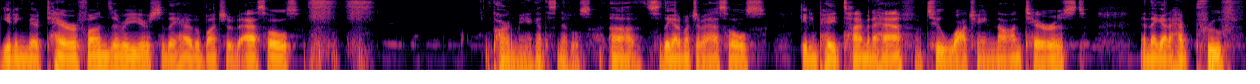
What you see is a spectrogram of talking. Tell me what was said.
getting their terror funds every year. So they have a bunch of assholes. Pardon me, I got the sniffles. Uh, so they got a bunch of assholes getting paid time and a half to watch a non terrorist and they got to have proof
